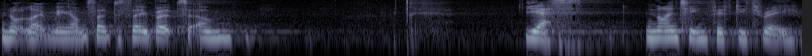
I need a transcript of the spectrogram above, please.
Not like me, I'm sad to say, but um, Yes, 1953.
